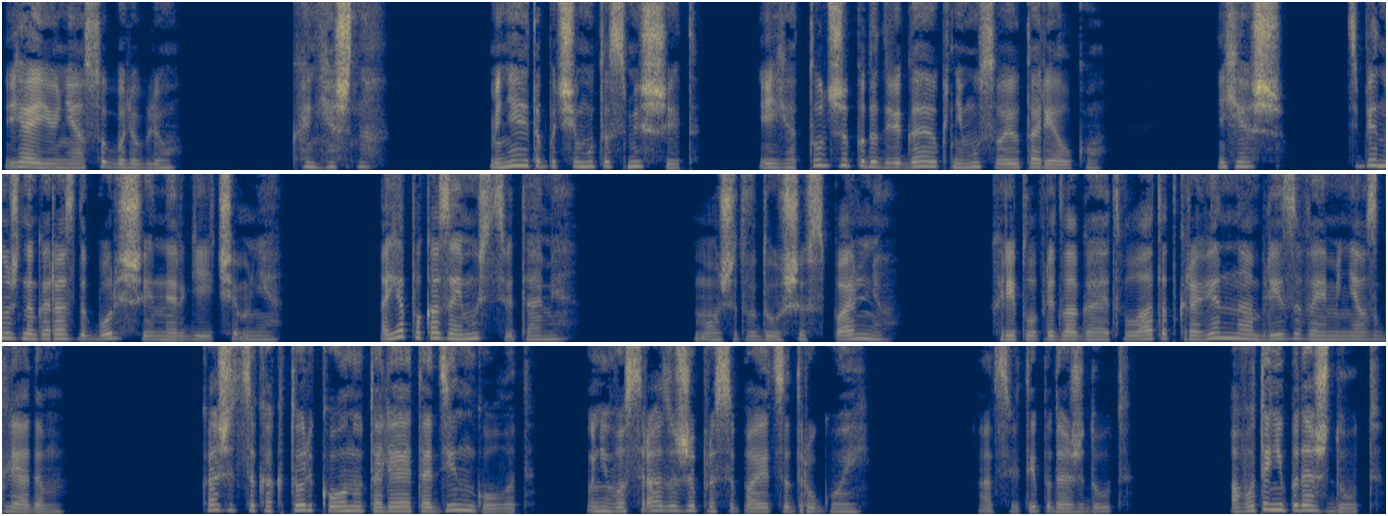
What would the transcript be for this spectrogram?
Я ее не особо люблю. Конечно. Меня это почему-то смешит, и я тут же пододвигаю к нему свою тарелку. Ешь. Тебе нужно гораздо больше энергии, чем мне. А я пока займусь цветами. Может, в душе в спальню? Хрипло предлагает Влад, откровенно облизывая меня взглядом. Кажется, как только он утоляет один голод, у него сразу же просыпается другой. А цветы подождут. А вот и не подождут,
